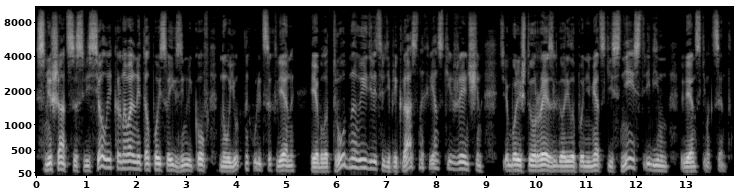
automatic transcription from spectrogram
смешаться с веселой карнавальной толпой своих земляков на уютных улицах Вены, ее было трудно выделить среди прекрасных венских женщин, тем более что Резль говорила по-немецки с неистребимым венским акцентом.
